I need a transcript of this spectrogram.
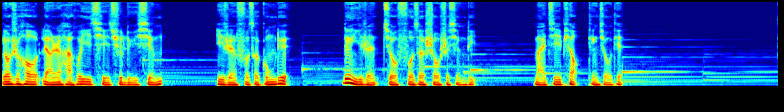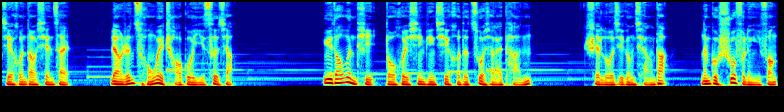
有时候两人还会一起去旅行，一人负责攻略，另一人就负责收拾行李、买机票、订酒店。结婚到现在，两人从未吵过一次架，遇到问题都会心平气和的坐下来谈，谁逻辑更强大，能够说服另一方，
